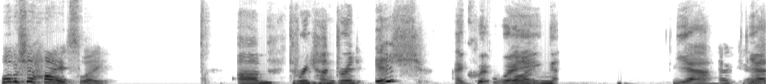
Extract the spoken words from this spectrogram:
What was your highest weight? Um, 300 ish. I quit weighing. Yeah. Yeah. Okay.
